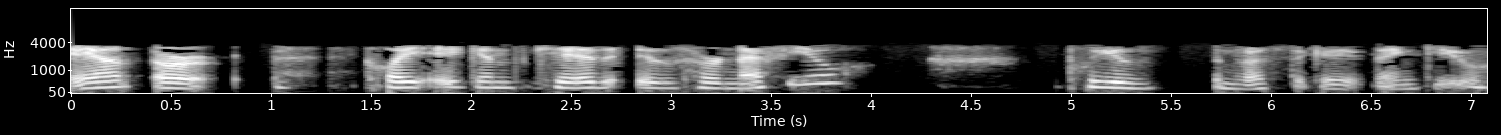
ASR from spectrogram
aunt or Clay Aiken's kid is her nephew? Please investigate. Thank you.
